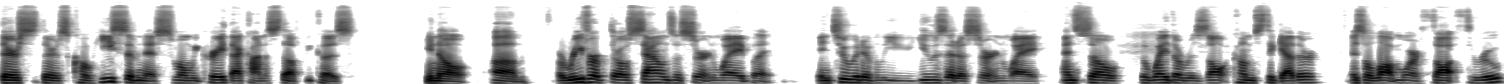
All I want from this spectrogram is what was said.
there's there's cohesiveness when we create that kind of stuff because you know um, a reverb throw sounds a certain way, but intuitively you use it a certain way. And so the way the result comes together is a lot more thought through.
